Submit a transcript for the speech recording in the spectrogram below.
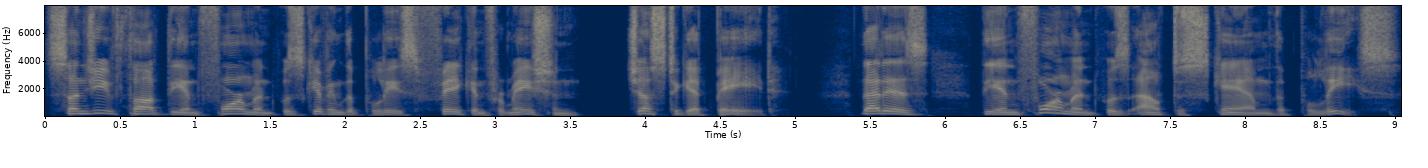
Sanjeev thought the informant was giving the police fake information just to get paid. That is, the informant was out to scam the police.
